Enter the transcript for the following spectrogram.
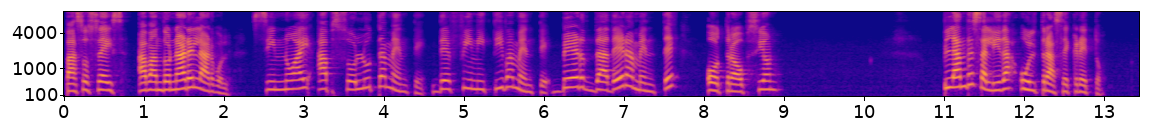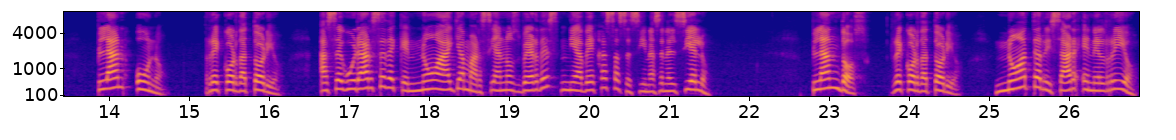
Paso 6. Abandonar el árbol si no hay absolutamente, definitivamente, verdaderamente otra opción. Plan de salida ultra secreto. Plan 1. Recordatorio. Asegurarse de que no haya marcianos verdes ni abejas asesinas en el cielo. Plan 2. Recordatorio. No aterrizar en el río.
